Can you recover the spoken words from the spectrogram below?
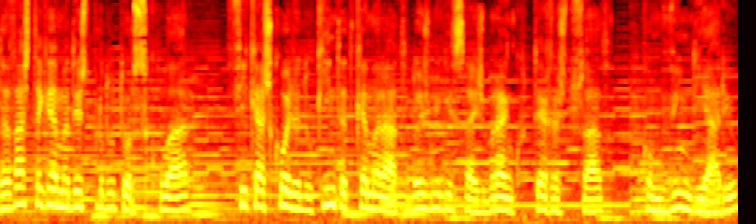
Da vasta gama deste produtor secular, fica a escolha do Quinta de Camarate 2006 Branco Terras do Sado como vinho diário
